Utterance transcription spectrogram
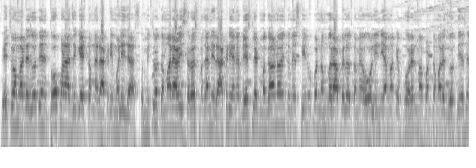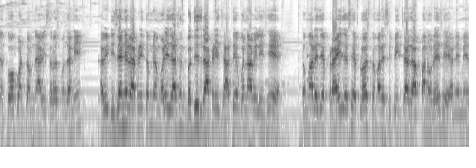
વેચવા માટે જોતી ને તો પણ આ જગ્યાએ તમને રાખડી મળી જશે. તો મિત્રો, તમારે આવી સરસ મજાની રાખડી અને બ્રેસલેટ મગાવવાનો હોય તો મેં સ્ક્રીન ઉપર નંબર આપેલો, તમે ઓલ ઇન્ડિયામાં કે ફોરેનમાં પણ તમારે જોતી હશે ને તો પણ તમને આવી સરસ મજાની આવી ડિઝાઇનર રાખડી તમને મળી જશે ને બધી જ રાખડી જાતે બનાવેલી છે. તમારે જે પ્રાઇઝ હશે પ્લસ તમારે શિપિંગ ચાર્જ આપવાનો રહેશે અને મેં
